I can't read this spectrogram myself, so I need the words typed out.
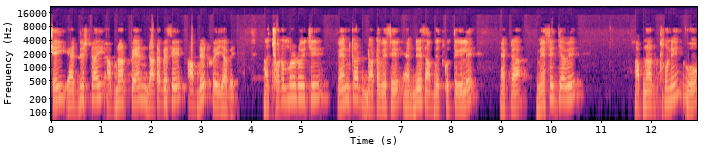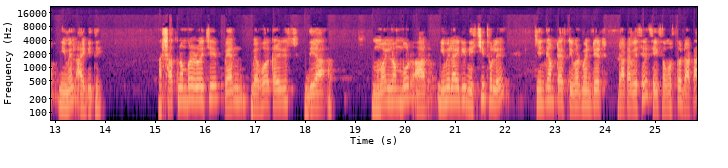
সেই অ্যাড্রেসটাই আপনার প্যান ডাটাবেসে আপডেট হয়ে যাবে। আর ছ নম্বরে রয়েছে প্যান কার্ড ডাটাবেসে অ্যাড্রেস আপডেট করতে গেলে একটা মেসেজ যাবে আপনার ফোনে ও ইমেল আইডিতে। আর সাত নম্বরে রয়েছে প্যান ব্যবহারকারীর দেয়া মোবাইল নম্বর আর ইমেল আইডি নিশ্চিত হলে ইনকাম ট্যাক্স ডিপার্টমেন্টের ডাটাবেসে সেই সমস্ত ডাটা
